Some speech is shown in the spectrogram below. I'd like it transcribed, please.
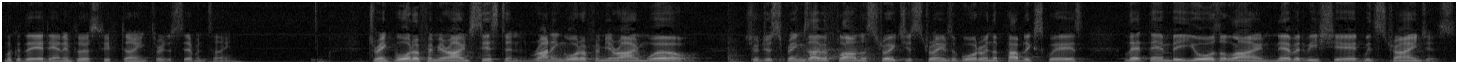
Look at there down in verse 15 through to 17. Drink water from your own cistern, running water from your own well. Should your springs overflow on the streets, your streams of water in the public squares, let them be yours alone, never to be shared with strangers.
